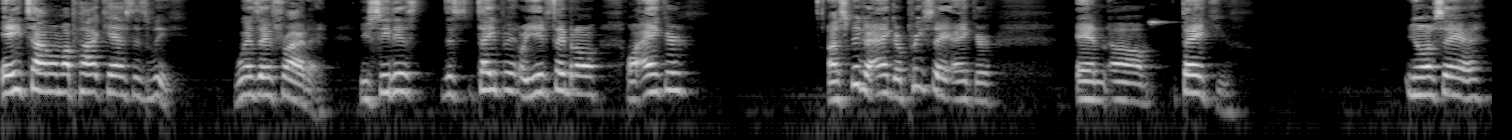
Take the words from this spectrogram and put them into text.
Anytime on my podcast this week, Wednesday Friday, you see this this taping or you hear the taping on, on Anchor. Uh, speaking of Anchor, appreciate Anchor and um, thank you. You know what I'm saying?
